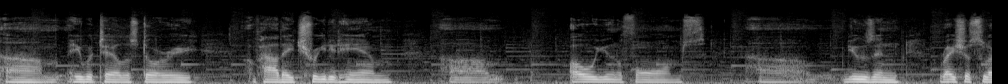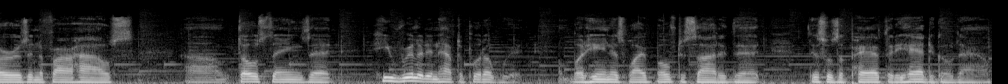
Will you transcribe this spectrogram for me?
um, he would tell the story of how they treated him, um, old uniforms, using racial slurs in the firehouse, uh, those things that he really didn't have to put up with. But he and his wife both decided that this was a path that he had to go down.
